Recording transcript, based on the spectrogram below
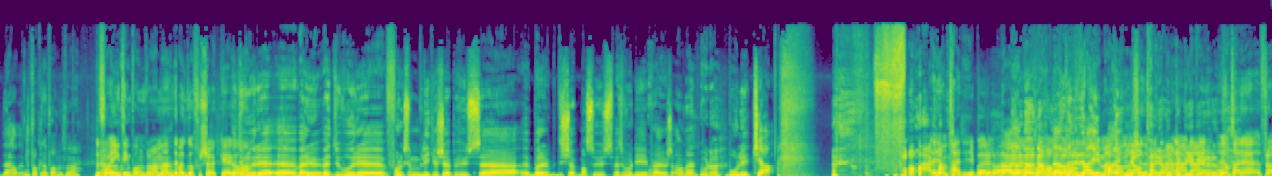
Det hadde jeg Du får ikke noe på den for meg. Du får Ja. ingenting på den for meg, men det var et godt forsøk, Vet du Galvan. hvor, eh, vet du- vet du hvor eh, folk som liker å kjøpe hus eh, Bare de kjøper masse hus, vet du hvor de pleier å handle? Hvor da? Bolig. Tja. Er det Jan Terje, bare? Eller hva? Nei, det er bare det er han, det er da. meg Jan Terje hadde gjort det mye bedre enn- Jan Terje, fra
